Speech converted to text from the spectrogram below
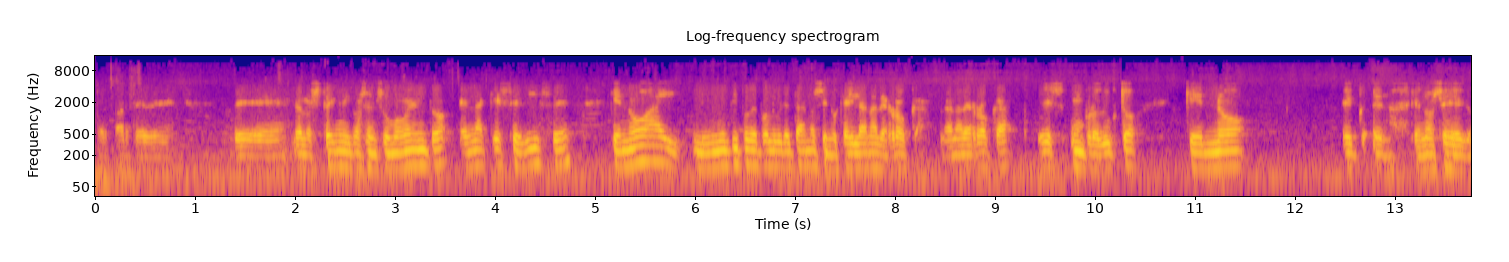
por parte de, de, los técnicos en su momento, en la que se dice que no hay ningún tipo de poliuretano, sino que hay lana de roca. Lana de roca es un producto que no eh, eh, que no se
